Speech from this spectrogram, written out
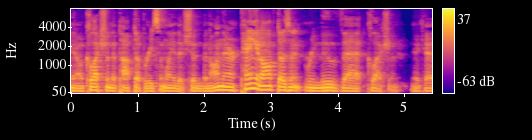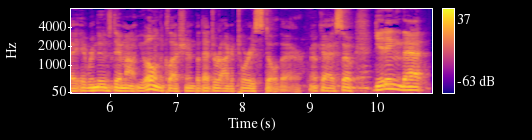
you know, a collection that popped up recently that shouldn't have been on there, paying it off doesn't remove that collection. Okay. It removes the amount you owe in the collection, but that derogatory is still there. Okay. So getting that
